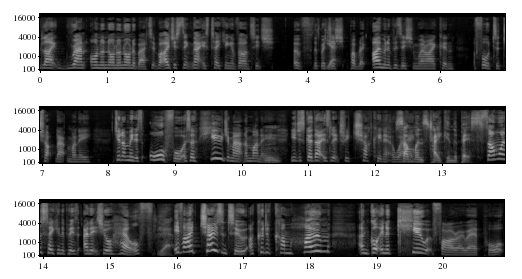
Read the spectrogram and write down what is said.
like rant on and on and on about it. But I just think that is taking advantage of the British public. I'm in a position where I can afford to chuck that money. Do you know what I mean? It's awful. It's a huge amount of money. You just go, that is literally chucking it away. Mm. Someone's taking the piss. Someone's taking the piss and it's your health. Yeah. If I'd chosen to, I could have come home and got in a queue at Faro Airport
